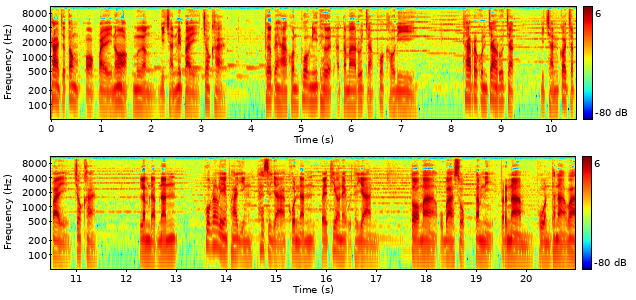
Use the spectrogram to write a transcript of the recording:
ถ้าจะต้องออกไปนอกเมือง ดิฉันไม่ไปเจ้าค่ะ เธอไปหาคนพวกนี้เถิดอาตมารู้จักพวกเขาดี ถ้าพระคุณเจ้ารู้จัก ดิฉันก็จะไปเจ้าค่ะลำดับนั้น พวกนักเลงพาหญิงแพทย์สยาคนนั้นไปเที่ยวในอุทยาน ต่อมาอุบาสกตำหนิประนาม โพลธนาว่า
